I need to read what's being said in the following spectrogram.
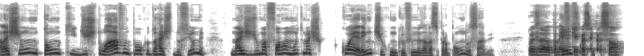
elas tinham um tom que destoava um pouco do resto do filme, mas de uma forma muito mais coerente com o que o filme estava se propondo, sabe? Pois é, eu também é fiquei isso, com essa impressão.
